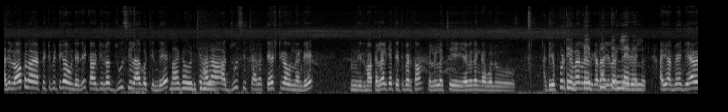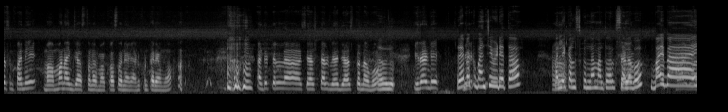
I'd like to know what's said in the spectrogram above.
అది లోపల పిట్టి పిట్టిగా ఉండేది కాబట్టి ఈరోజు జ్యూసీ లాగా వచ్చింది. బాగా చాలా ఆ జ్యూసీ చాలా టేస్ట్గా ఉందండి. ఉమ్, ఇది మా పిల్లలకే తెచ్చి పెడతాం. పిల్లలు వచ్చి ఏ విధంగా వాళ్ళు అంటే ఎప్పుడు తినలేదు కదా ఎప్పుడు ఇలాంటి- తినలేదు వాళ్ళు. అయ్యా మేము చేయాల్సిన పని మా అమ్మ నాయన చేస్తున్నారు మా కోసం అని అనుకుంటారేమో. అంటే పిల్లల చేష్టాలు మేము చేస్తున్నాము. అవును. ఇదండి. రేపొక మంచి వీడియోతో మళ్ళీ కలుసుకుందాం. అంతవరకు సెలవు. Bye bye.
